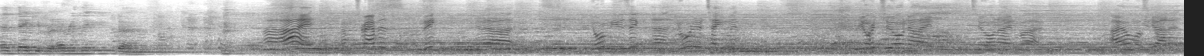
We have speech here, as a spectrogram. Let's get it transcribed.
and thank you for everything you've done. Uh, hi, I'm Travis Vick, and uh, your music, uh, your entertainment, your 209, 209 vibe. I almost got it.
